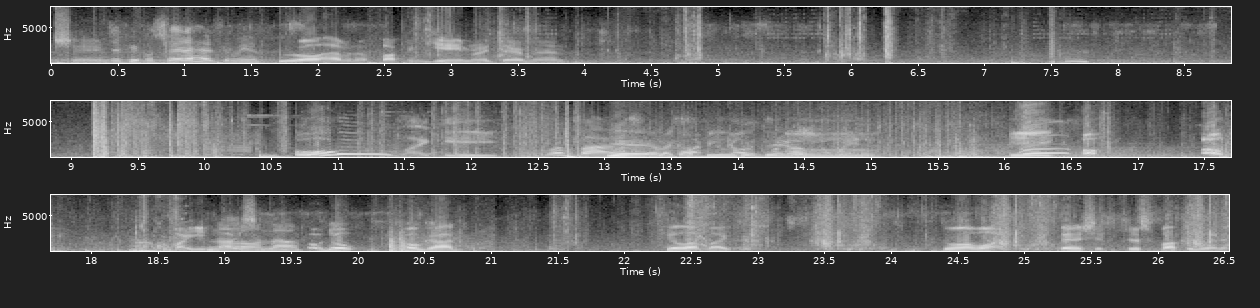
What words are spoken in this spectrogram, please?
Shame. There's people straight ahead from you. We're all having a fucking game right there, man. Oh, Mikey. What five? Yeah, like I Five to beamed go. your Three dick. on the win. He, oh, oh. Mikey, Another nice. one, though. Oh no. Oh god. Heal up, Mikey. Two on one. Finish it. Just fucking win it.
